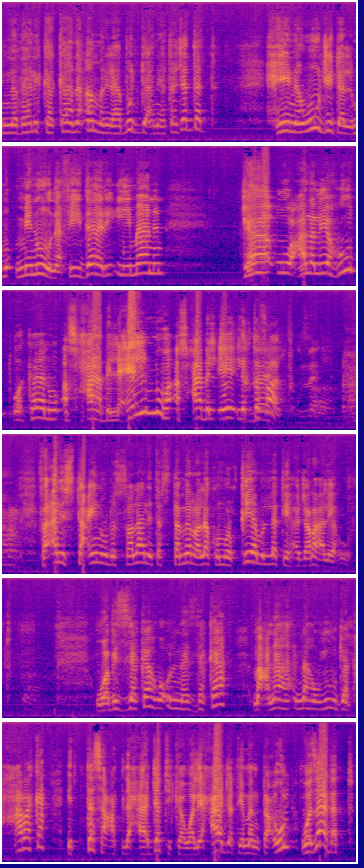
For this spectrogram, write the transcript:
إن ذلك كان أمر لابد أن يتجدد. حين وجد المؤمنون في دار إيمان جاءوا على اليهود وكانوا أصحاب العلم وأصحاب الإيه؟ الاقتصاد. فقال استعينوا بالصلاة لتستمر لكم القيم التي هجرها اليهود. وبالزكاة وقلنا الزكاة معناها أنه يوجد حركة اتسعت لحاجتك ولحاجة من تعول وزادت.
